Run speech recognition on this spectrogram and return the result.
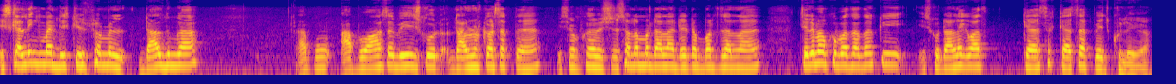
इसका लिंक मैं डिस्क्रिप्शन में डाल दूँगा। आपको, आप वहाँ से भी इसको डाउनलोड कर सकते हैं। इसमें आपका रजिस्ट्रेशन नंबर डालना है डेट ऑफ़ बर्थ डालना है। चलिए, मैं आपको बताता हूँ कि इसको डालने के बाद कैसा कैसा पेज खुलेगा।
